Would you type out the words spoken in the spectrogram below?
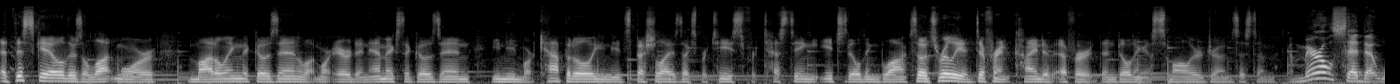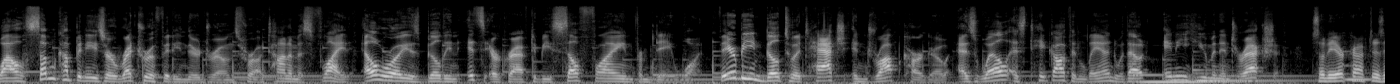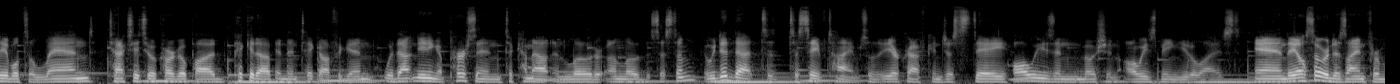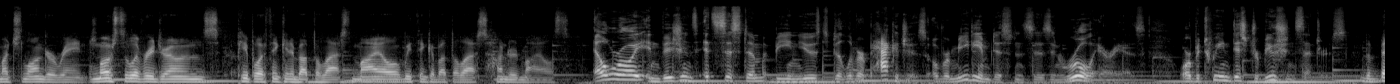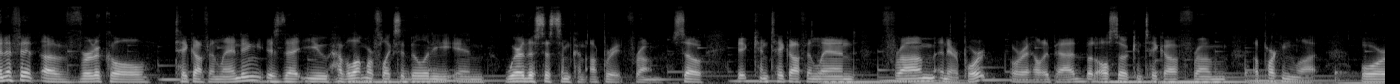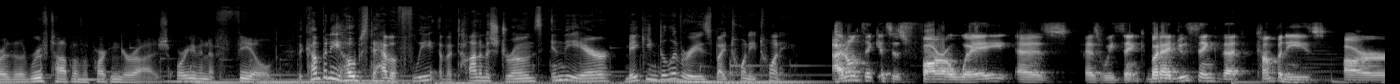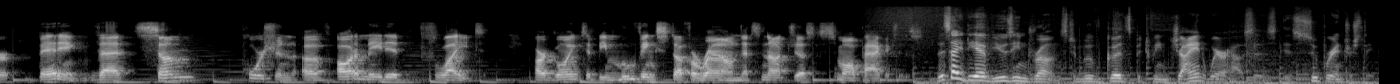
At this scale, there's a lot more modeling that goes in, a lot more aerodynamics that goes in. You need more capital, you need specialized expertise for testing each building block. So it's really a different kind of effort than building a smaller drone system. Now, Merrill said that while some companies are retrofitting their drones for autonomous flight, Elroy is building its aircraft to be self-flying from day one. They are being built to attach and drop cargo, as well as take off and land without any human interaction. So the aircraft is able to land, taxi to a cargo pod, pick it up, and then take off again without needing a person to come out and load or unload the system. And we did that to, to save time so that the aircraft can just stay always in motion, always being utilized. And they also are designed for much longer range. Most delivery drones, people are thinking about the last mile, we think about the last 100 miles. Elroy envisions its system being used to deliver packages over medium distances in rural areas or between distribution centers. The benefit of vertical takeoff and landing is that you have a lot more flexibility in where the system can operate from. So it can take off and land from an airport or a helipad, but also it can take off from a parking lot or the rooftop of a parking garage, or even a field. The company hopes to have a fleet of autonomous drones in the air making deliveries by 2020. I don't think it's as far away as as we think. But I do think that companies are betting that some portion of automated flight are going to be moving stuff around that's not just small packages. This idea of using drones to move goods between giant warehouses is super interesting,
